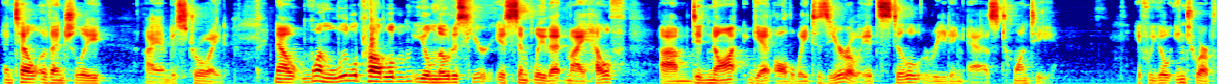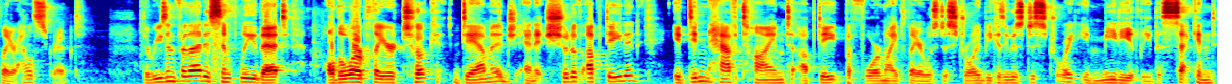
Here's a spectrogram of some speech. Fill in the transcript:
until eventually I am destroyed. Now, one little problem you'll notice here is simply that my health um, did not get all the way to zero. It's still reading as 20. If we go into our player health script, the reason for that is simply that Although our player took damage and it should have updated, it didn't have time to update before my player was destroyed because he was destroyed immediately the second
